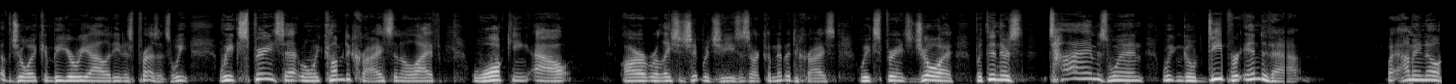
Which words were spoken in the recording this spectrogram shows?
of joy can be your reality in his presence. We, we experience that when we come to Christ in a life walking out our relationship with Jesus, our commitment to Christ. We experience joy, but then there's times when we can go deeper into that. But how many know?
